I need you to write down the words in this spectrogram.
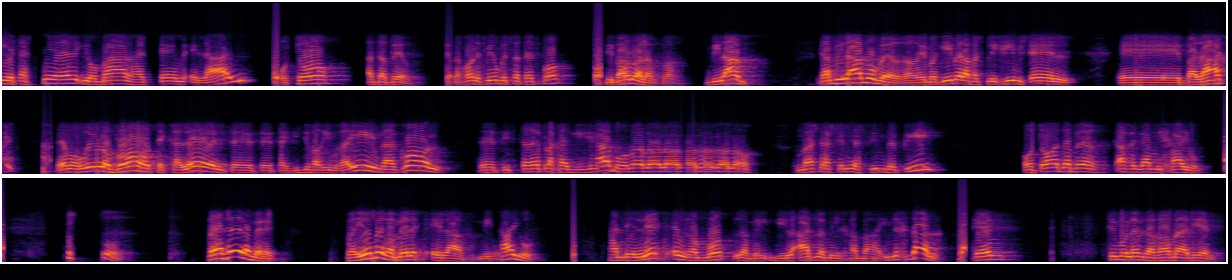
כי את אשר יאמר השם אליי, אותו אדבר. נכון? את מי הוא מצטט פה? דיברנו עליו כבר. בלעם. גם בלעם אומר, הרי מגיעים אליו השליחים של אה, בלק, והם אומרים לו, בוא, תקלל, ת, ת, תגיד דברים רעים והכול, תצטרף לחגיגה, והוא אומר, לא, לא, לא, לא, לא, לא. מה שהשם ישים בפי, אותו אדבר, ככה גם מחיו. ויבוא אל המלך, ויאמר המלך אליו, מחיו, הנלך אל רמות גלעד למלחמה עם נחדל, כן? שימו לב, דבר מעניין.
